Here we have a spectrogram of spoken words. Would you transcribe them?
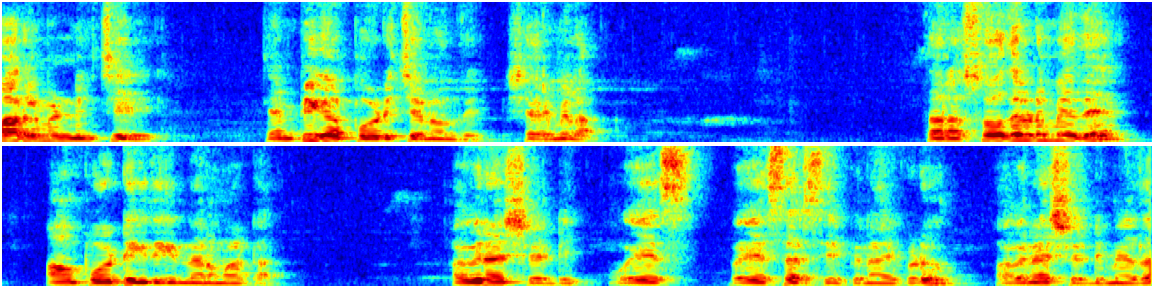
పార్లమెంట్ నుంచి ఎంపీగా పోటీ చేయనుంది షర్మిల. తన సోదరుడి మీదే ఆమె పోటీకి దిగిందనమాట అవినాష్ రెడ్డి వైఎస్ వైఎస్ఆర్సీపీ నాయకుడు అవినాష్ రెడ్డి మీద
